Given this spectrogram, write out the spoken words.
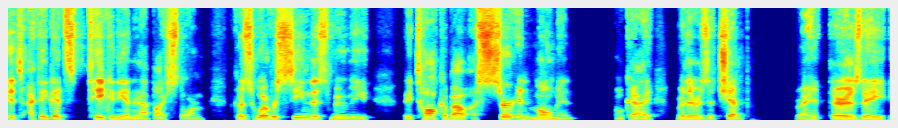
it's I think it's taken the internet by storm because whoever's seen this movie, they talk about a certain moment, okay, where there is a chimp, right? There is a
